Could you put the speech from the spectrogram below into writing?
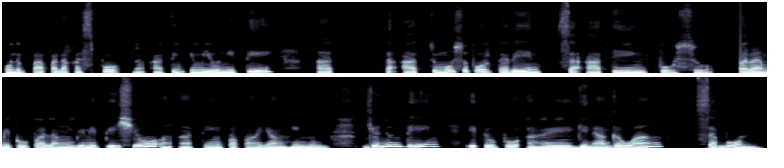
o nagpapalakas po ng ating immunity at sa at sumusuporta rin sa ating puso. Marami po palang benepisyo ang ating papayang hinog. Ganon din, ito po ay ginagawang sabon.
